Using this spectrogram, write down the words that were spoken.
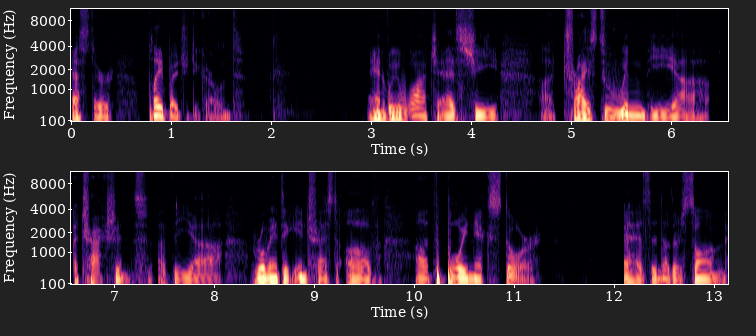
Esther, played by Judy Garland. And we watch as she uh, tries to win the uh, attractions, the romantic interest of the boy next door as another song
